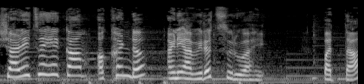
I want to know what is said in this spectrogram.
शाळेचे हे काम अखंड आणि अविरत सुरू आहे. पत्ता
